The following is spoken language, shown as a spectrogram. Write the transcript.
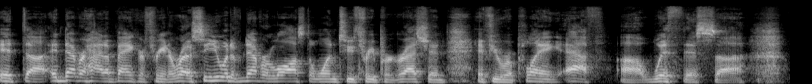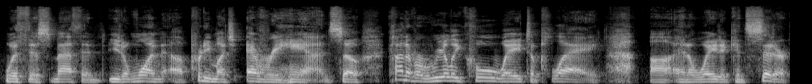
It uh, it never had a banker three in a row, so you would have never lost a one, two, three progression if you were playing F uh, with this uh, with this method. You know, won uh, pretty much every hand. So, kind of a really cool way to play uh, and a way to consider.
